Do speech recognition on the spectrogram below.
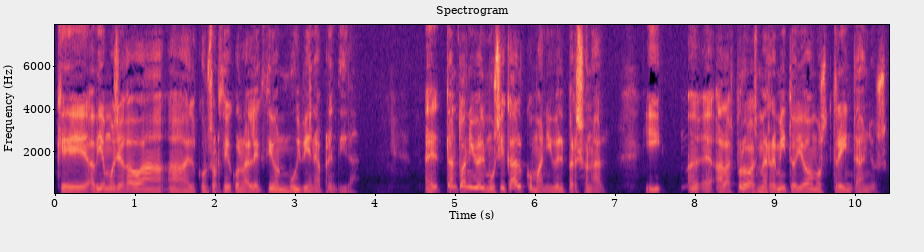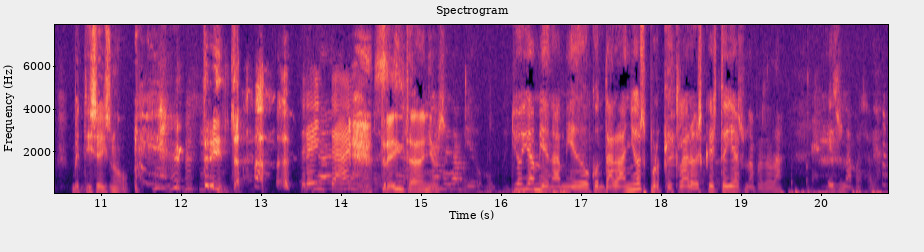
que habíamos llegado al consorcio con la lección muy bien aprendida, tanto a nivel musical como a nivel personal. Y a las pruebas me remito, llevamos 30 años, 26 no, 30. 30 años. 30 años. Yo ya me da miedo contar años porque, claro, es que esto ya es una pasada. Es una pasada.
